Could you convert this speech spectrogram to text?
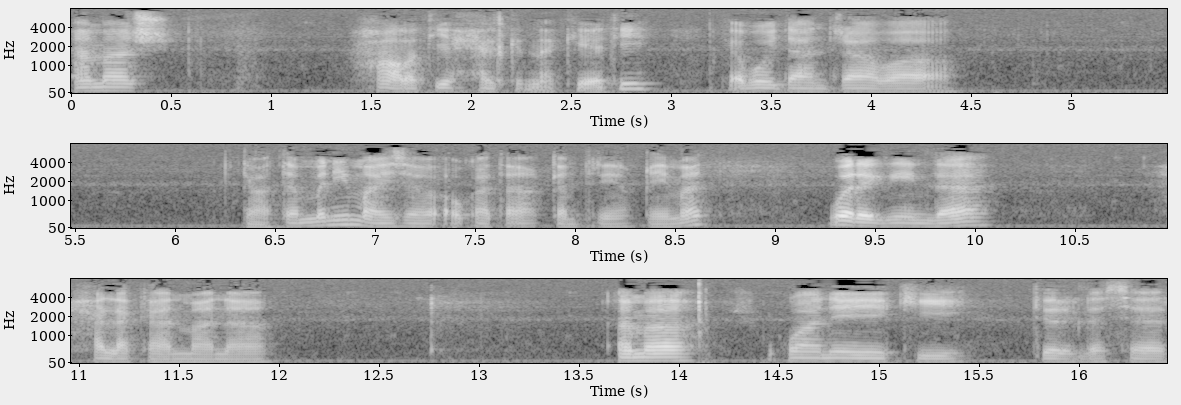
ئەمەش حاڵەتی حەلکردنەکەیەتی کە بۆی دانراوە کاتە منی مایزە ئەو کاتە کەمترین قیمەت وەرەگرین لە حەلەکانمانە ئەمە وانەیەکی تر لەسەر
